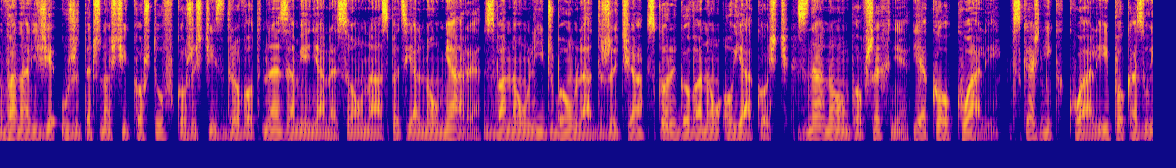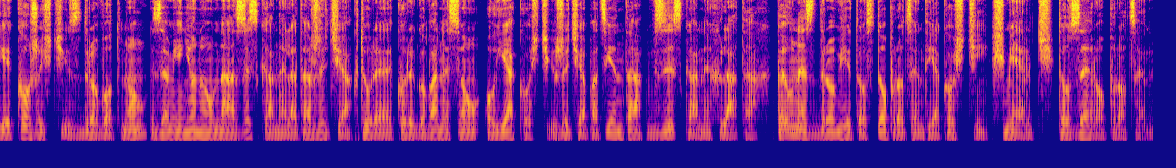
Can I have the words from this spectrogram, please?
W analizie użyteczności kosztów korzyści zdrowotne zdrowotne zamieniane są na specjalną miarę, zwaną liczbą lat życia, skorygowaną o jakość, znaną powszechnie jako quali. Wskaźnik quali pokazuje korzyść zdrowotną zamienioną na zyskane lata życia, które korygowane są o jakość życia pacjenta w zyskanych latach. Pełne zdrowie to 100% jakości, śmierć to 0%,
